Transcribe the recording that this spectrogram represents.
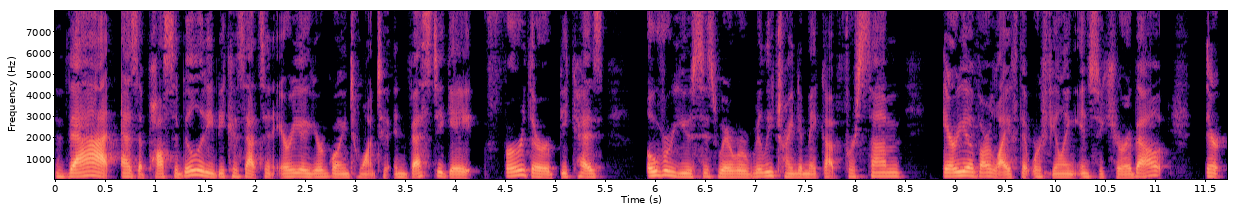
that as a possibility because that's an area you're going to want to investigate further because overuse is where we're really trying to make up for some area of our life that we're feeling insecure about there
